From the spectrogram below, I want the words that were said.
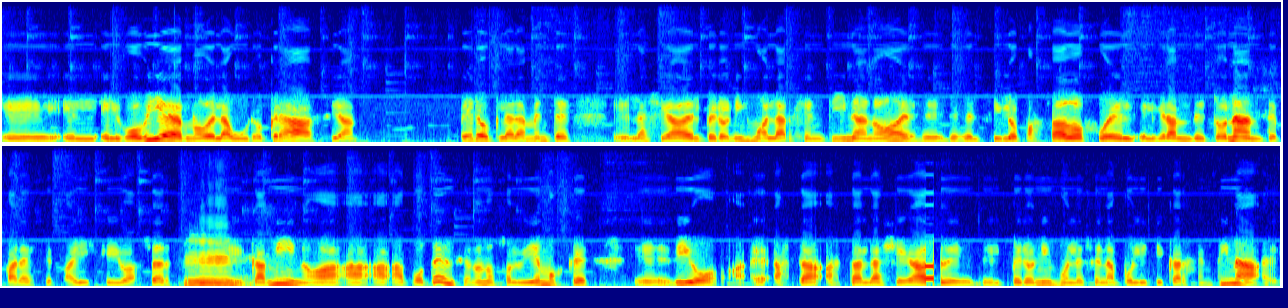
eh, el, gobierno, de la burocracia. Pero claramente eh, la llegada del peronismo a la Argentina, ¿no? Desde, desde el siglo pasado fue el, el gran detonante para este país que iba a ser el camino a, a- a potencia. No nos olvidemos que, eh, digo, eh, hasta, hasta la llegada de- del peronismo en la escena política argentina, eh,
